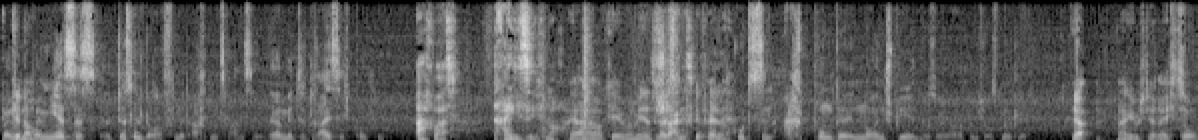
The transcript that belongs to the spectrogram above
Bei, genau. bei mir ist es Düsseldorf mit 28, äh, mit 30 Punkten. Ach was, 30 mhm. noch. Ja, okay, bei mir ist es starkes Gefälle. Ja, gut, es sind 8 Punkte in 9 Spielen, das ist ja durchaus möglich. Ja, da gebe ich dir recht. So.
